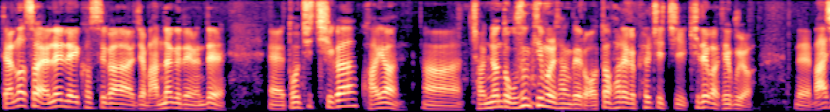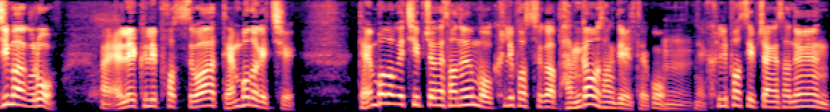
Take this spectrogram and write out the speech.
댈러스와 LA 레이커스가 이제 만나게 되는데 예, 돈치치가 과연 어, 전년도 우승팀을 상대로 어떤 활약을 펼칠지 기대가 되고요. 네, 마지막으로 LA 클리퍼스와 덴버 너게츠. 덴버 너게츠 입장에서는 뭐 클리퍼스가 반가운 상대일 테고 음. 네, 클리퍼스 입장에서는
